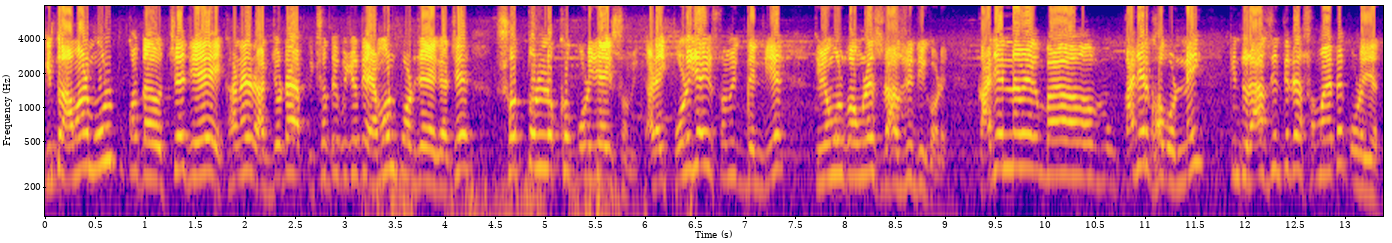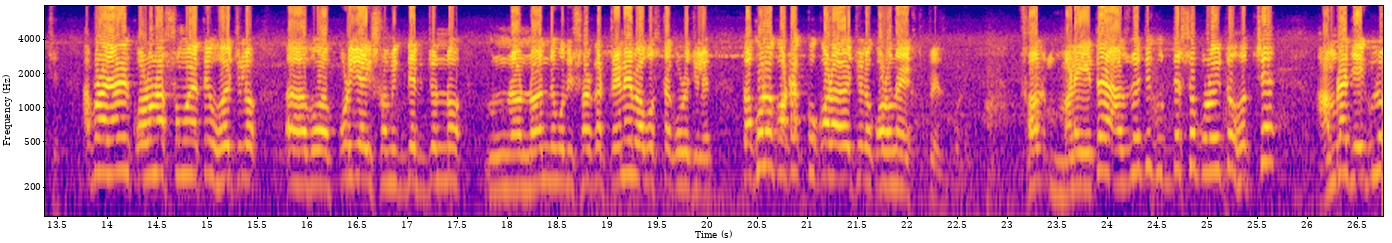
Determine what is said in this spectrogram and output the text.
কিন্তু আমার মূল কথা হচ্ছে যে এখানে রাজ্যটা পিছতে পিছতে এমন পর্যায়ে গেছে, সত্তর লক্ষ পরিযায়ী শ্রমিক। আর এই পরিযায়ী শ্রমিকদের নিয়ে তৃণমূল কংগ্রেস রাজনীতি করে। কাজের নামে কাজের খবর নেই, কিন্তু রাজনীতিটা সময়তে করে যাচ্ছে। আপনারা জানেন করোনার সময়তেও হয়েছিল পরিযায়ী শ্রমিকদের জন্য নরেন্দ্র মোদী সরকার ট্রেনের ব্যবস্থা করেছিলেন। তখনও কটাক্ষ করা হয়েছিল করোনা এক্সপ্রেস বলে। মানে এটা রাজনৈতিক উদ্দেশ্য প্রণীত হচ্ছে আমরা যেগুলো,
